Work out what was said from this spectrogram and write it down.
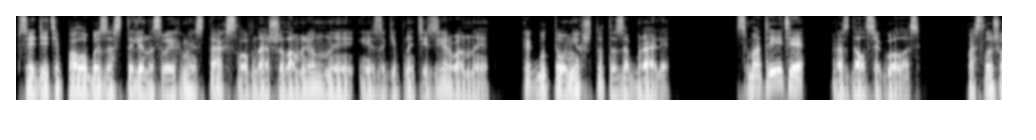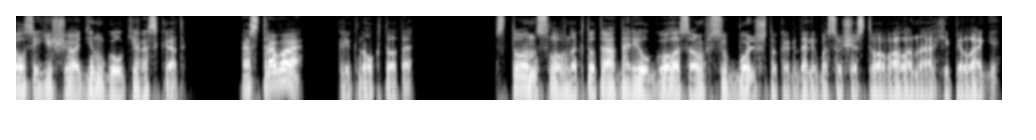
Все дети палубы застыли на своих местах, словно ошеломленные и загипнотизированные, как будто у них что-то забрали. «Смотрите!» — раздался голос. Послышался еще один гулкий раскат. «Острова!» — крикнул кто-то. Стон, словно кто-то одарил голосом всю боль, что когда-либо существовала на архипелаге.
